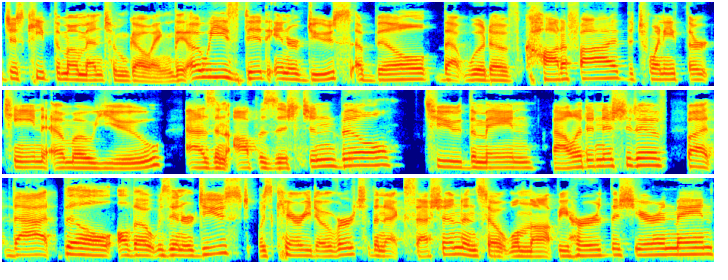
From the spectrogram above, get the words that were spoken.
just keep the momentum going. The OEs did introduce a bill that would have codified the 2013 MOU as an opposition bill to the Maine ballot initiative. But that bill, although it was introduced, was carried over to the next session. And so it will not be heard this year in Maine.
